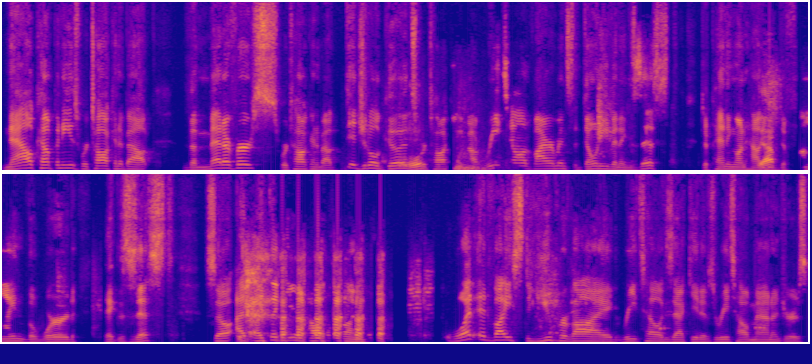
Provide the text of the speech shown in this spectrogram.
now companies, we're talking about the metaverse. We're talking about digital goods. We're talking about retail environments that don't even exist, depending on how yep. you define the word exist. So like to get your thoughts on what advice do you provide retail executives, retail managers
